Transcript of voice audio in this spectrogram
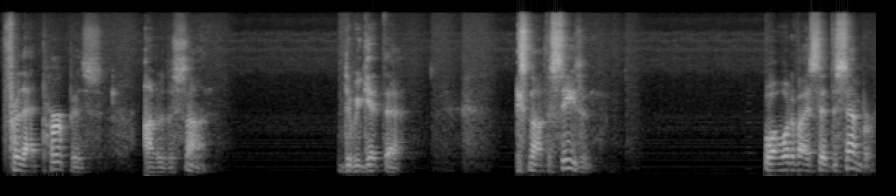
for that purpose under the sun. Do we get that? It's not the season. Well, what if I said December?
